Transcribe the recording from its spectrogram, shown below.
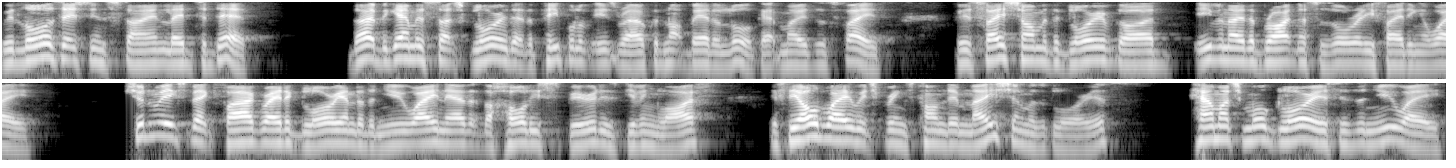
with laws etched in stone, led to death. Though it began with such glory that the people of Israel could not bear to look at Moses' face, for his face shone with the glory of God, even though the brightness was already fading away. Shouldn't we expect far greater glory under the new way now that the Holy Spirit is giving life? If the old way, which brings condemnation, was glorious, how much more glorious is the new way,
